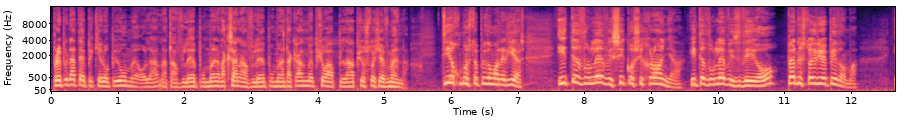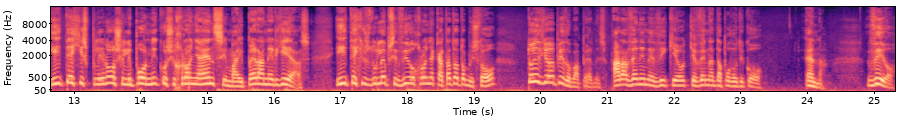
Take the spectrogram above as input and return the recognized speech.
πρέπει να τα επικαιροποιούμε όλα, να τα βλέπουμε, να τα ξαναβλέπουμε, να τα κάνουμε πιο απλά, πιο στοχευμένα. Τι έχουμε στο επίδομα ανεργίας; Είτε δουλεύεις 20 χρόνια, είτε δουλεύεις 2, παίρνεις το ίδιο επίδομα. Είτε έχεις πληρώσει λοιπόν 20 χρόνια ένσημα υπέρ ανεργίας, είτε έχεις δουλέψει 2 χρόνια κατά το μισθό, το ίδιο επίδομα παίρνεις. Άρα δεν είναι δίκαιο και δεν είναι ανταποδοτικό. Ένα. Δύο.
